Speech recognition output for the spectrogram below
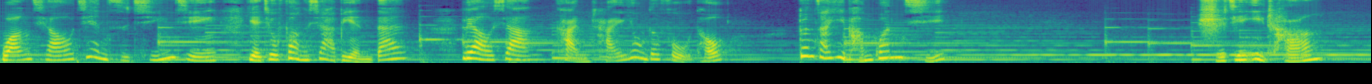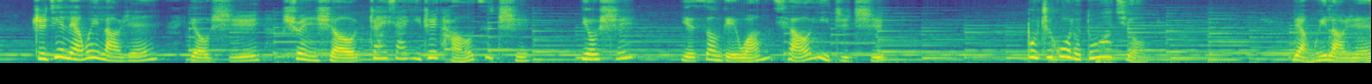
王乔见此情景，也就放下扁担，撂下砍柴用的斧头，蹲在一旁观棋。时间一长，只见两位老人有时顺手摘下一只桃子吃，有时也送给王乔一只吃。不知过了多久，两位老人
